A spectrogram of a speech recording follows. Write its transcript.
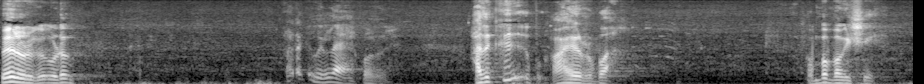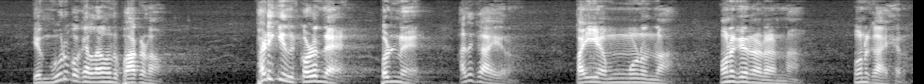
வேலூருக்கு விடு. நடக்குது இல்லை போகுது. அதுக்கு ஆயிரம் ரூபாய். ரொம்ப மகிழ்ச்சி. எங்கள் ஊர் பக்கம்லாம் வந்து பார்க்கணும். படிக்குது குழந்தை பொண்ணு. அதுக்கு ஆயிரம். பையன் மூணு தான். உனக்கு அண்ணா? உனக்கு ஆயிரம்.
